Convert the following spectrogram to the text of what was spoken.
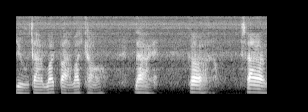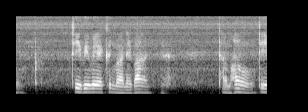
อยู่ตามวัดป่าวัดเขาได้ ก็สร้างที่วิเวกขึ้นมาในบ้านทำห้องที่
